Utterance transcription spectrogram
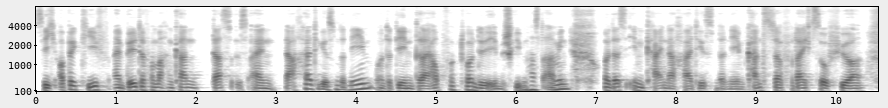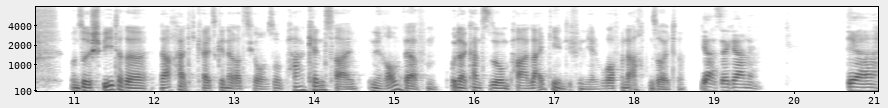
sich objektiv ein Bild davon machen kann, das ist ein nachhaltiges Unternehmen unter den drei Hauptfaktoren, die du eben beschrieben hast, Armin, und das ist eben kein nachhaltiges Unternehmen. Kannst du da vielleicht so für unsere spätere Nachhaltigkeitsgeneration so ein paar Kennzahlen in den Raum werfen? Oder kannst du so ein paar Leitlinien definieren, worauf man achten sollte? Ja, sehr gerne. Der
